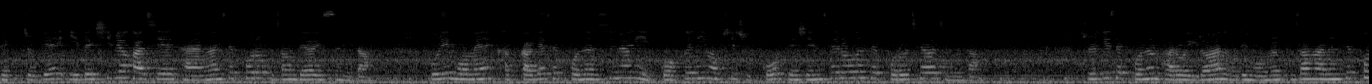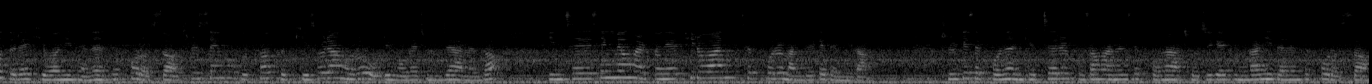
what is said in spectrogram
100쪽의 210여 가지의 다양한 세포로 구성되어 있습니다. 우리 몸의 각각의 세포는 수명이 있고 끊임없이 죽고 대신 새로운 세포로 채워집니다. 줄기세포는 바로 이러한 우리 몸을 구성하는 세포들의 기원이 되는 세포로서 출생 후부터 극히 소량으로 우리 몸에 존재하면서 인체의 생명 활동에 필요한 세포를 만들게 됩니다. 줄기세포는 개체를 구성하는 세포나 조직의 근간이 되는 세포로서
